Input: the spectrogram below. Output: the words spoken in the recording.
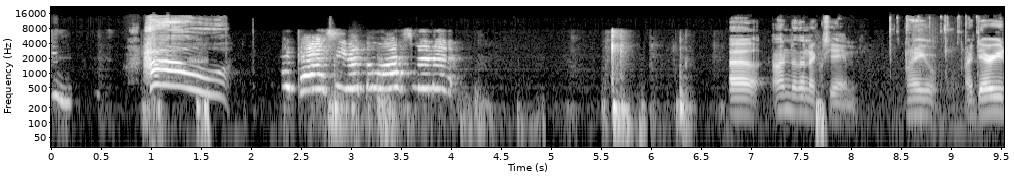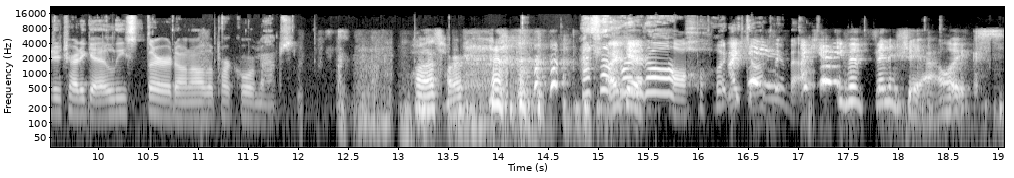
How? I passed you at the last minute. Uh, on to the next game. I I dare you to try to get at least third on all the parkour maps. Oh, that's hard. That's not I hard can't- at all. What are I you can't. talking even- about? I can't even finish it, Alex.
